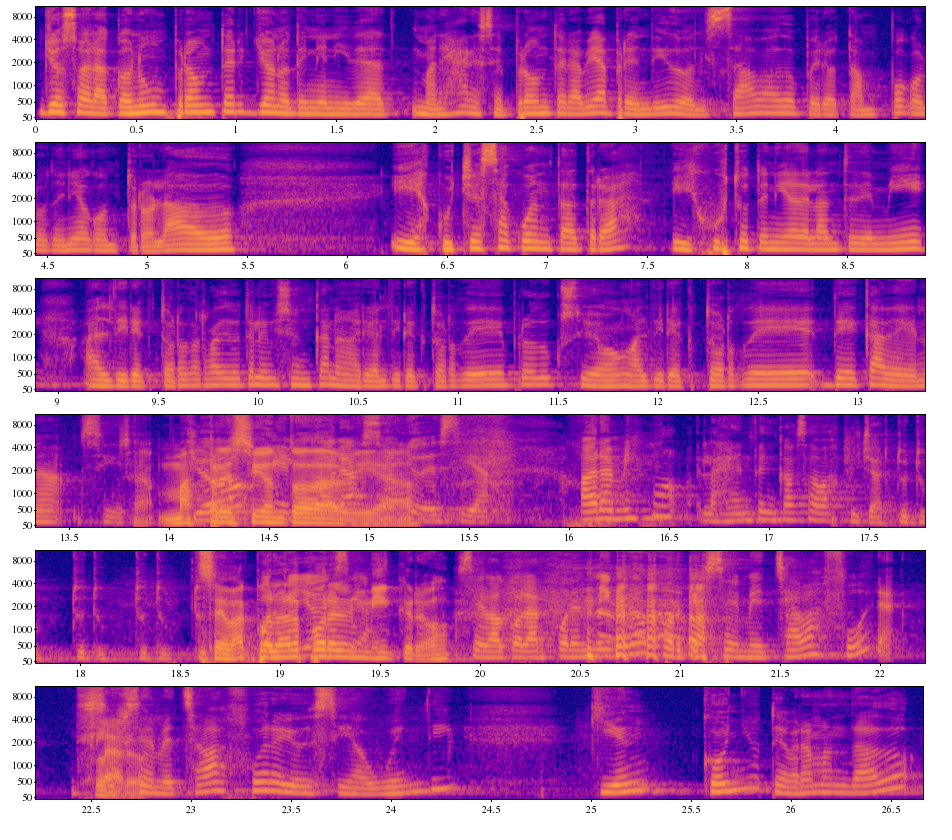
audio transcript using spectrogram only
Yo sola con un prompter, yo no tenía ni idea de manejar ese prompter, había aprendido el sábado, pero tampoco lo tenía controlado. Y escuché esa cuenta atrás y justo tenía delante de mí al director de Radio Televisión Canaria, al director de producción, al director de, cadena. Sí. O sea, más presión todavía. yo decía, ahora mismo la gente en casa va a escuchar tutu, Se va a colar por el micro. Se va a colar por el micro porque se me echaba fuera. Se me echaba fuera. Yo decía, Wendy, ¿quién coño te habrá mandado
